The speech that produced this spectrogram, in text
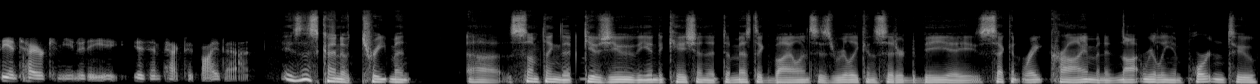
the entire community is impacted by that. Is this kind of treatment uh, something that gives you the indication that domestic violence is really considered to be a second-rate crime and not really important to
